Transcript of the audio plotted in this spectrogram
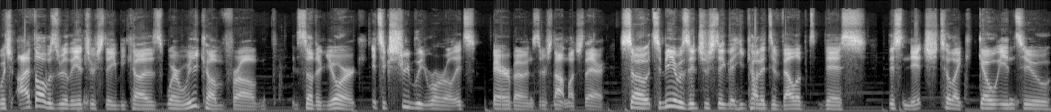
which I thought was really interesting because where we come from in southern York, it's extremely rural. It's bare bones. There's not much there. So to me it was interesting that he kind of developed this this niche to like go into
